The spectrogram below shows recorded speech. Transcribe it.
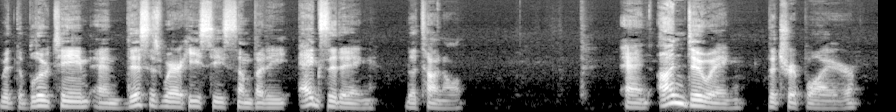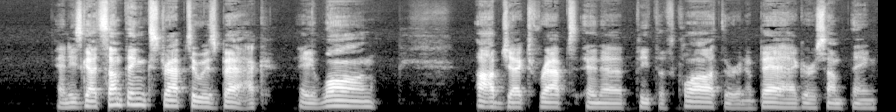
with the blue team, and this is where he sees somebody exiting the tunnel and undoing the tripwire and he's got something strapped to his back a long object wrapped in a piece of cloth or in a bag or something.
